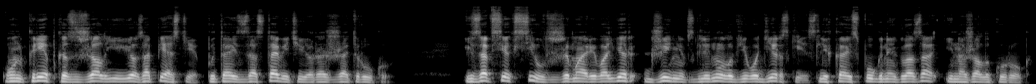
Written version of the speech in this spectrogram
Он крепко сжал ее запястье, пытаясь заставить ее разжать руку. Изо всех сил, сжимая револьвер, Джинни взглянула в его дерзкие, слегка испуганные глаза и нажала курок.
